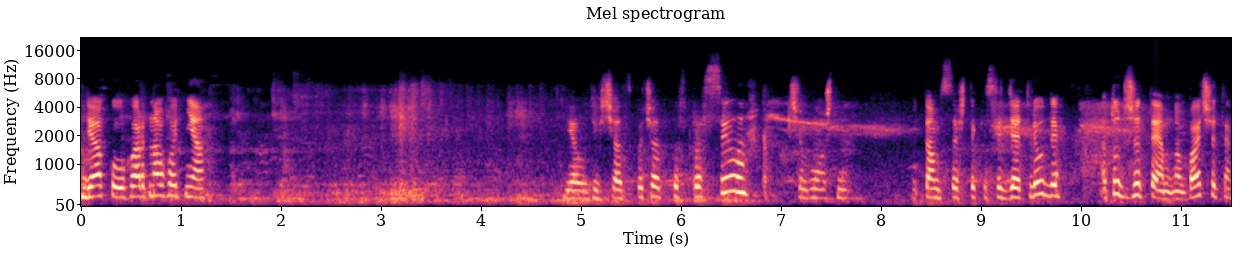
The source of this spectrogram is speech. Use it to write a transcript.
Дякую, гарного дня. Я у дівчат спочатку спросила, чи можна. Там все ж таки сидять люди, а тут вже темно, бачите?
